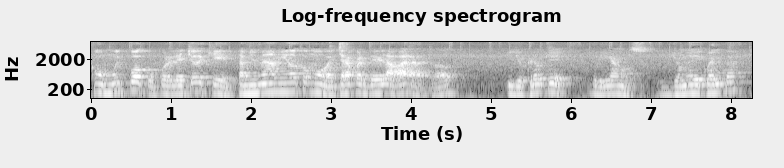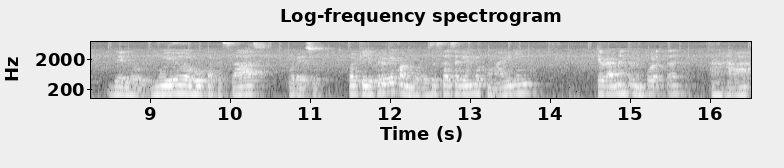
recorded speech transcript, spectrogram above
como muy poco, por el hecho de que también me da miedo como echar a perder la vara, ¿verdad? Y yo creo que, digamos, yo me di cuenta de lo muy de jupa que estabas por eso. Porque yo creo que cuando vos estás saliendo con alguien, Que realmente me importa. ajá,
